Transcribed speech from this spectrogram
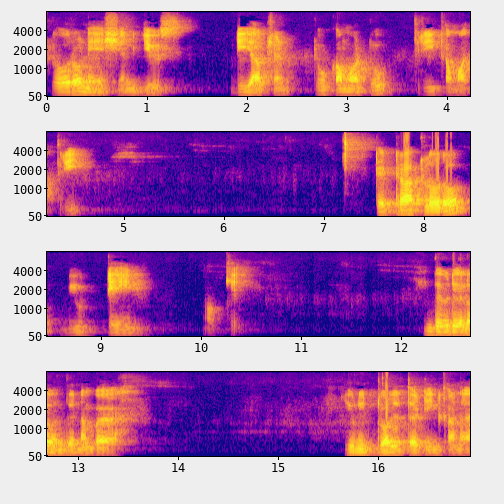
chlorination gives. D option 2 comma 2 3 comma 3 tetrachlorobutane. Okay இந்த வீடியோவில் வந்து நம்ம யூனிட் டுவெல் தேர்ட்டீன்கான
